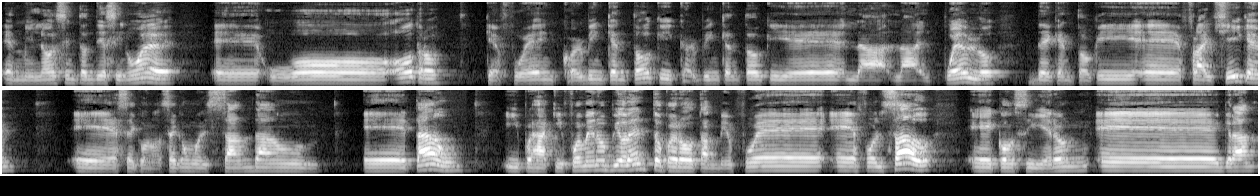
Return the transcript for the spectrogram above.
En 1919 eh, hubo otro que fue en Corbin, Kentucky. Corbin, Kentucky es el pueblo de Kentucky Fried Chicken. Se conoce como el Sundown Town y pues aquí fue menos violento, pero también fue eh, forzado. Eh, consiguieron eh, gran,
